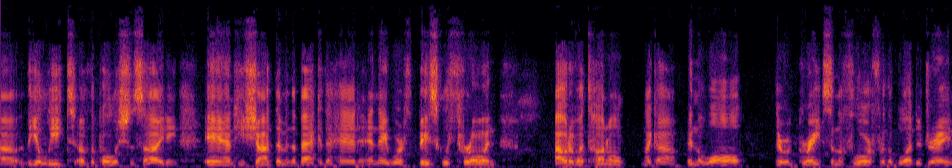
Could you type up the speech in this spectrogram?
uh, the elite of the Polish society, and he shot them in the back of the head, and they were basically thrown out of a tunnel, like a uh, in the wall. There were grates in the floor for the blood to drain.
